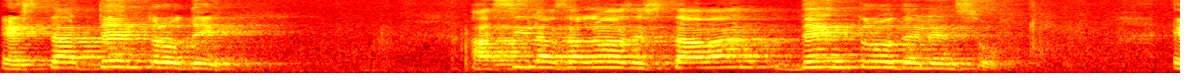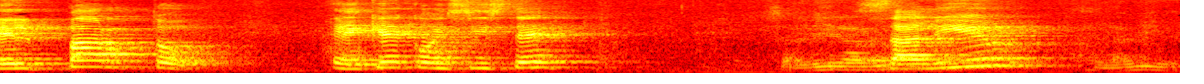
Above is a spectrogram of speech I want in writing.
está dentro de. Así las almas estaban dentro del enso. El parto, ¿en qué consiste? Salir a, Salir a la vida.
